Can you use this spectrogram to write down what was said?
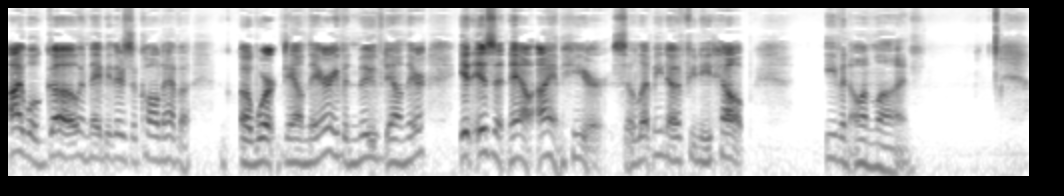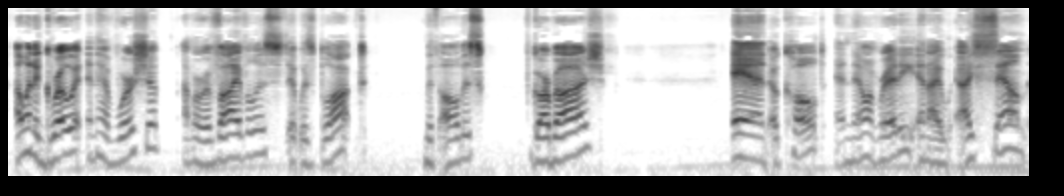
I will go and maybe there's a call to have a, a work down there, even move down there. It isn't now. I am here. So let me know if you need help, even online. I want to grow it and have worship. I'm a revivalist. It was blocked with all this garbage and occult, and now I'm ready and I I sound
